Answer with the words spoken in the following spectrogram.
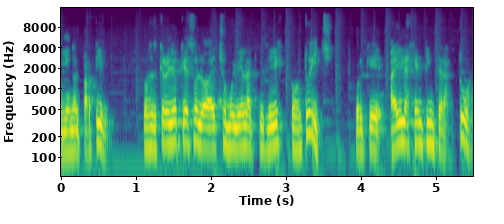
viendo el partido. Entonces creo yo que eso lo ha hecho muy bien la Kings League con Twitch, porque ahí la gente interactúa.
